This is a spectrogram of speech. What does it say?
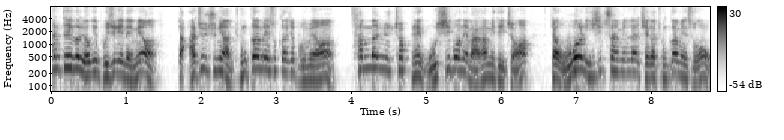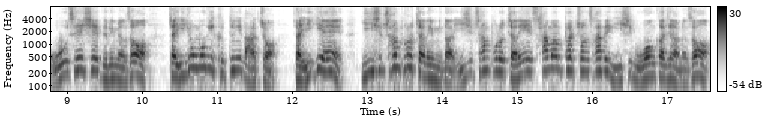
한택을 여기 보시게 되면, 자, 아주 중요한 종가 매수까지 보면 36,150원에 마감이 되죠. 자, 5월 23일 날 제가 종가 매수 오후 3시에 드리면서, 자, 이 종목이 급등이 나왔죠. 자, 이게 23%짜리입니다. 23%짜리 48,425원까지 가면서,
